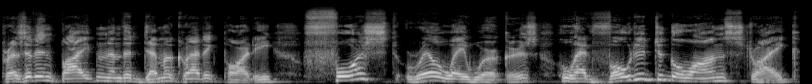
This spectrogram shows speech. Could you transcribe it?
President Biden and the Democratic Party forced railway workers who had voted to go on strike,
